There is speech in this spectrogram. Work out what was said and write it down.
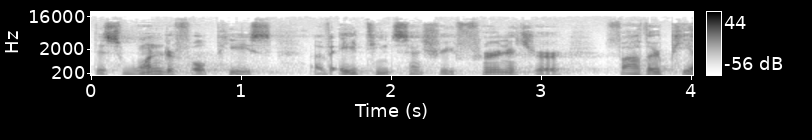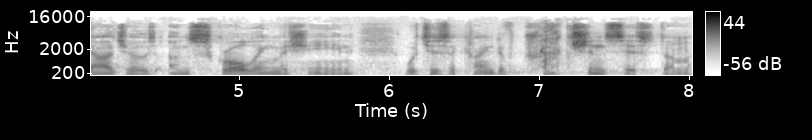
this wonderful piece of 18th century furniture, Father Piaggio's unscrolling machine, which is a kind of traction system.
